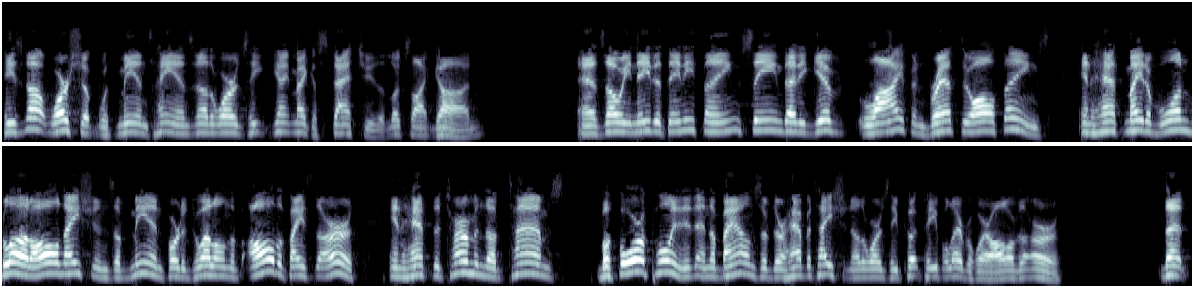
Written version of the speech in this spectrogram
He's not worshipped with men's hands. In other words, he can't make a statue that looks like God as though he needeth anything, seeing that he give life and breath to all things, and hath made of one blood all nations of men for to dwell on the, all the face of the earth, and hath determined the times before appointed and the bounds of their habitation. In other words, he put people everywhere, all over the earth. That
